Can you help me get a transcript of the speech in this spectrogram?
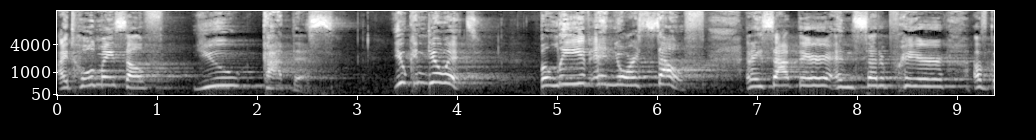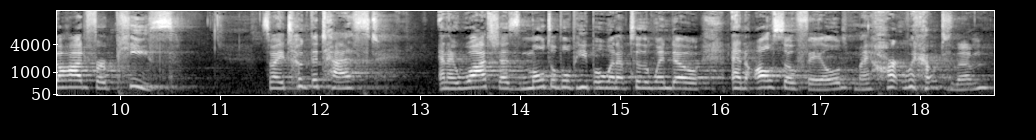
I told myself, you got this. You can do it. Believe in yourself. And I sat there and said a prayer of God for peace. So I took the test and I watched as multiple people went up to the window and also failed. My heart went out to them.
